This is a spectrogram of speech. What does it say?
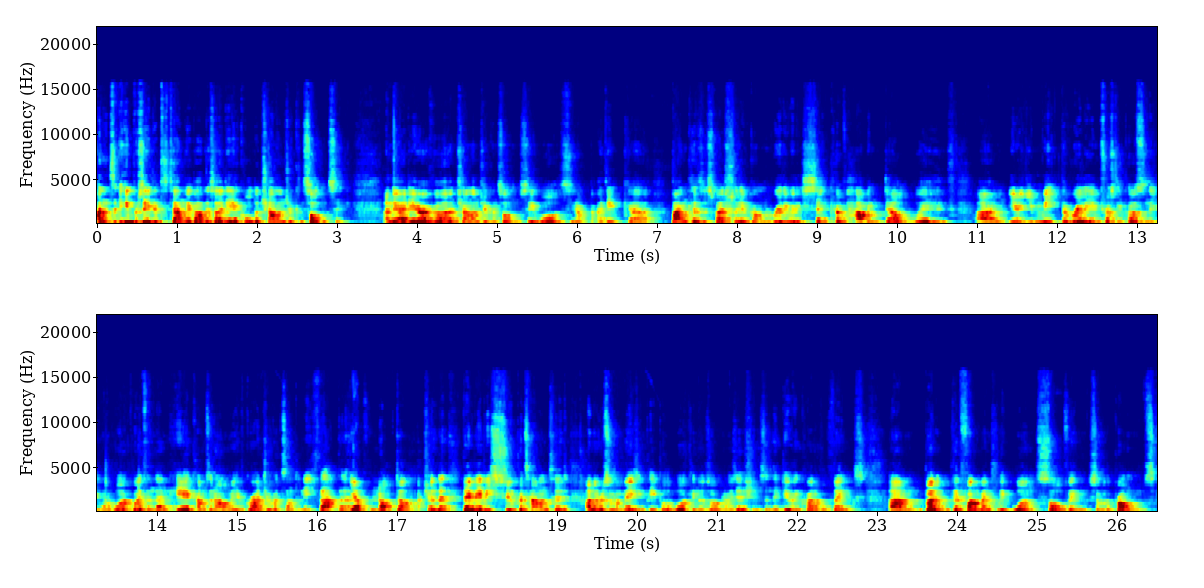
And he proceeded to tell me about this idea called a challenger consultancy. And the idea of a challenger consultancy was, you know, I think uh, bankers especially have gotten really, really sick of having dealt with um, you know, you meet the really interesting person that you want to work with, and then here comes an army of graduates underneath that that yep. have not done much. And they, they may be super talented, and there are some amazing people that work in those organizations, and they do incredible things. Um, but they fundamentally weren't solving some of the problems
